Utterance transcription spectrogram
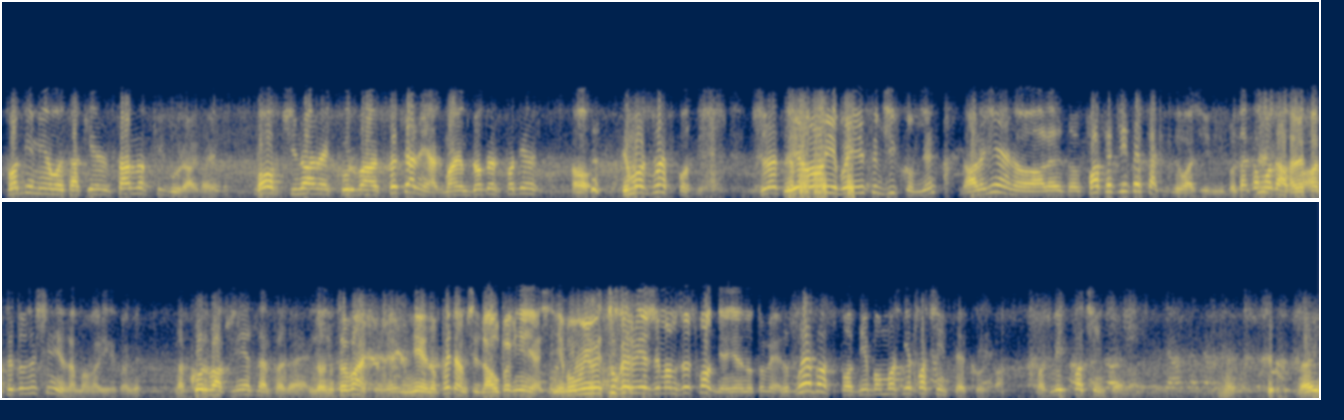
spodnie miały takie w tarnowskich górach, no poobcinane kurwa, specjalnie jak mają dobre spodnie. O, ty masz złe spodnie. Żyletkę No ja masz- moje, bo ja nie jestem dziwką, nie? No ale nie no, ale to faceci też tak wyłazili, bo taka moda Ale była. facetów żeście nie zamawali chyba, nie? No kurwa, przecież nie jestem PD. No, no to właśnie, nie? Nie, no pytam się dla upewnienia się, nie? Bo mi sugerujesz, że mam złe spodnie, nie? No to wiesz. No złe bo spodnie, bo masz nie pocinte, kurwa. Masz mieć pocinte, no. No i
